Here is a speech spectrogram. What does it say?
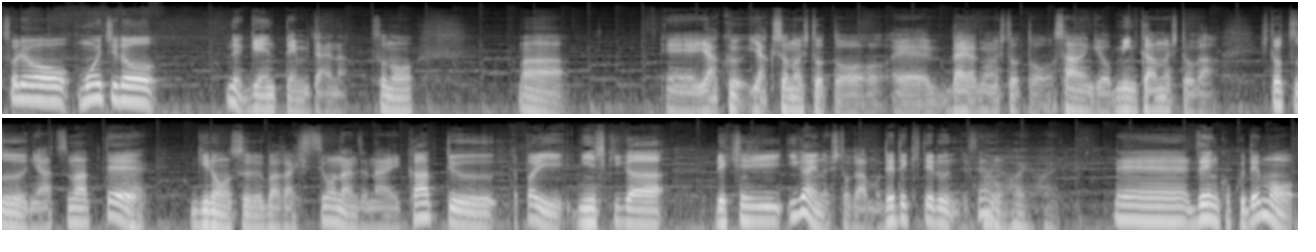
それをもう一度、ね、原点みたいなそのまあえー、役役所の人と、えー、大学の人と産業民間の人が一つに集まって、はい議論する場が必要なんじゃないかっていうやっぱり認識が歴史以外の人がもう出てきてるんですね。はいはいはい、で全国でも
